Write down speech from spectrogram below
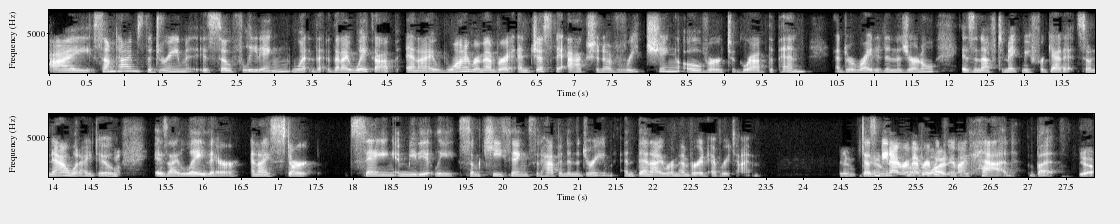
I sometimes the dream is so fleeting what, that, that I wake up and I want to remember it, and just the action of reaching over to grab the pen and to write it in the journal is enough to make me forget it. So now what I do is I lay there and I start saying immediately some key things that happened in the dream, and then I remember it every time. And Doesn't and, mean I uh, remember why- every dream I've had, but Yeah.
